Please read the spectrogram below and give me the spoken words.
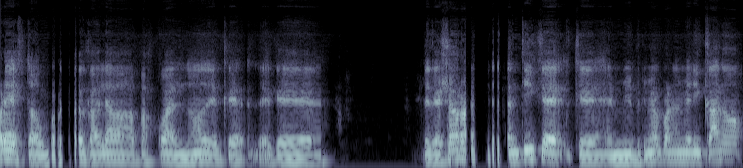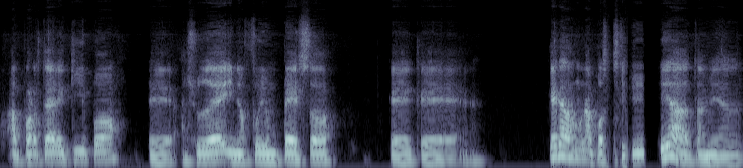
por esto, por esto que hablaba Pascual, ¿no? De que, de que, de que yo realmente sentí que, en mi primer Panamericano aporté al equipo, eh, ayudé y no fui un peso, que, era una posibilidad también,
